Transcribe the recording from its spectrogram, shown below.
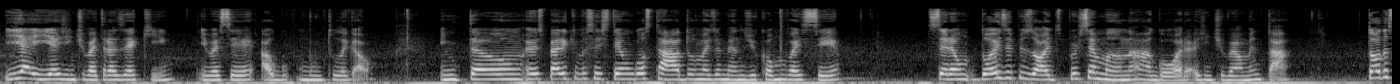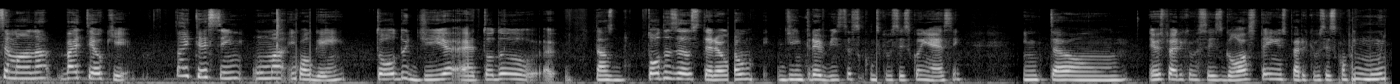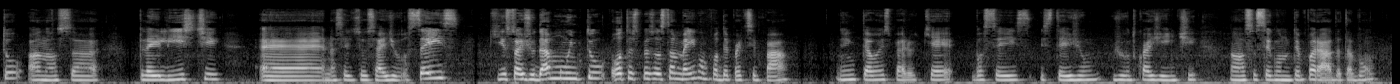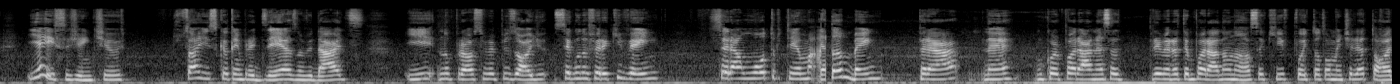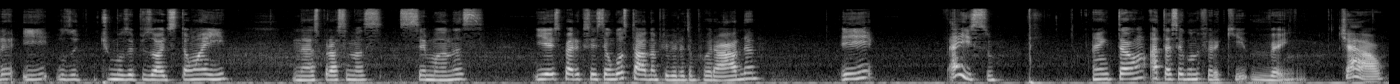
e aí a gente vai trazer aqui e vai ser algo muito legal. Então, eu espero que vocês tenham gostado mais ou menos de como vai ser. Serão dois episódios por semana agora, a gente vai aumentar. Toda semana vai ter o quê? Vai ter sim uma com alguém. Todo dia, é todo. Nas, todas elas terão de entrevistas com os que vocês conhecem. Então, eu espero que vocês gostem, eu espero que vocês comprem muito a nossa playlist é, nas redes sociais de vocês, que isso ajuda muito. Outras pessoas também vão poder participar. Então eu espero que vocês estejam junto com a gente na nossa segunda temporada, tá bom? E é isso, gente. Eu, só isso que eu tenho para dizer, as novidades. E no próximo episódio, segunda-feira que vem, será um outro tema também pra, né, incorporar nessa primeira temporada nossa que foi totalmente aleatória e os últimos episódios estão aí nas próximas semanas. E eu espero que vocês tenham gostado na primeira temporada. E é isso. Então, até segunda-feira que vem. Tchau!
